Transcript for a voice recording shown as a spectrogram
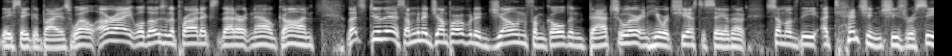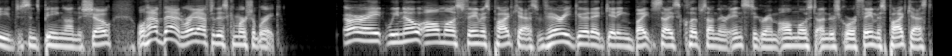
They say goodbye as well. All right, well, those are the products that are now gone. Let's do this. I'm going to jump over to Joan from Golden Bachelor and hear what she has to say about some of the attention she's received since being on the show. We'll have that right after this commercial break. All right, we know Almost Famous Podcast, very good at getting bite sized clips on their Instagram, almost underscore famous podcast.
